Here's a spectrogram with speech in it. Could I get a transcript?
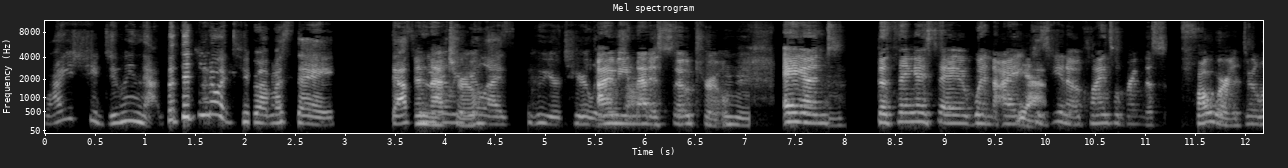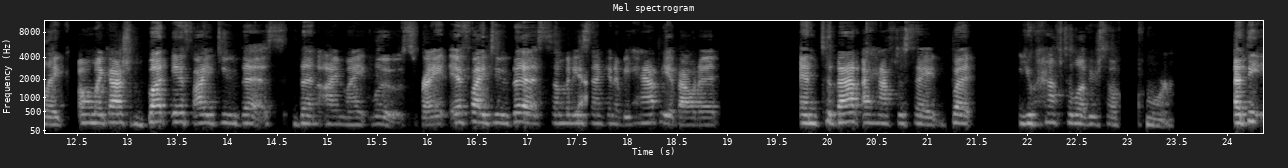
why is she doing that? But then you know what too, I must say, that's when Isn't you that really true? realize who your cheerleaders I mean, are. that is so true. Mhm. And Mhm. the thing I say when I, Yeah. because, you know, clients will bring this forward, they're like, oh my gosh, but if I do this, then I might lose, right? If I do this, somebody's not going to be happy about it. And to that, I have to say, but you have to love yourself more. At the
